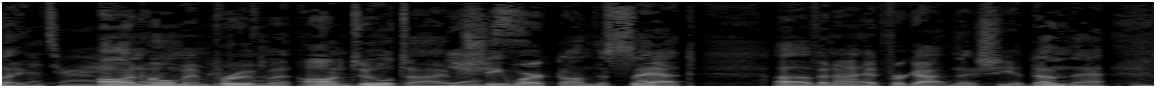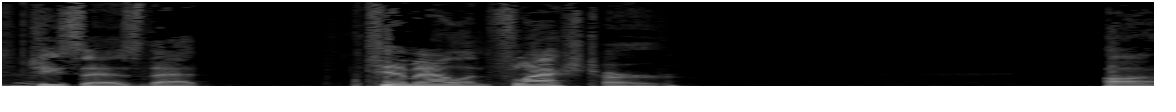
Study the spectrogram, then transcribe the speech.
like That's right. on Home Improvement on Tool Time. Yes. She worked on the set of, and I had forgotten that she had done that. She says that Tim Allen flashed her uh,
